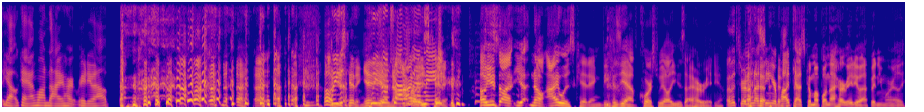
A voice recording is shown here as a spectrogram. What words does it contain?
yeah, okay, I'm on the iHeartRadio app. oh, Please- just kidding. Yeah, please yeah. don't no, shadow I was me. kidding. Oh, you thought? Yeah, no, I was kidding because yeah, of course we all use iHeartRadio. Oh, that's right. I'm not seeing your podcast come up on the iHeartRadio app anymore, Ellie.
